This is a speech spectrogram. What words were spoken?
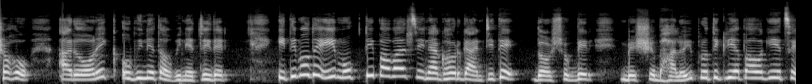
সহ আরও অনেক অভিনেতা অভিনেত্রীদের। ইতিমধ্যেই মুক্তি পাওয়া চেনাঘর গানটিতে দর্শকদের বেশ ভালোই প্রতিক্রিয়া পাওয়া গিয়েছে,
